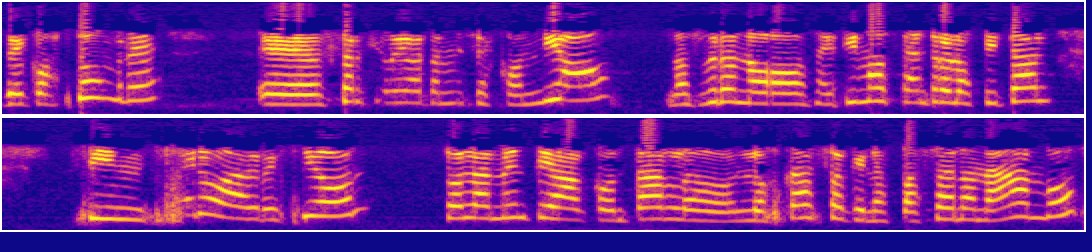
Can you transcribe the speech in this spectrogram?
de costumbre. Eh, Sergio Vega también se escondió. Nosotros nos metimos dentro del hospital sin cero agresión, solamente a contar lo- los casos que nos pasaron a ambos.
